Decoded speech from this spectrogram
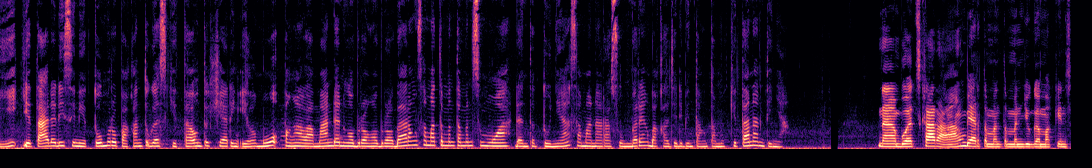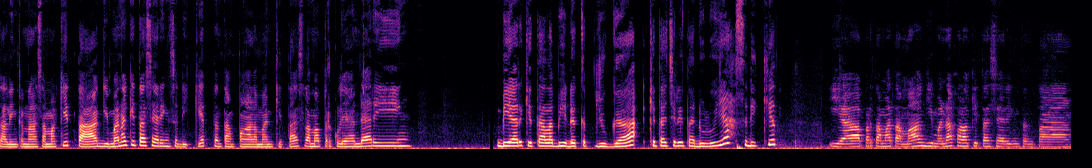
Jadi, kita ada di sini tuh merupakan tugas kita untuk sharing ilmu, pengalaman, dan ngobrol-ngobrol bareng sama teman-teman semua dan tentunya sama narasumber yang bakal jadi bintang tamu kita nantinya. Nah, buat sekarang, biar teman-teman juga makin saling kenal sama kita, gimana kita sharing sedikit tentang pengalaman kita selama perkuliahan daring. Biar kita lebih deket juga, kita cerita dulu ya sedikit. Ya, pertama-tama gimana kalau kita sharing tentang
